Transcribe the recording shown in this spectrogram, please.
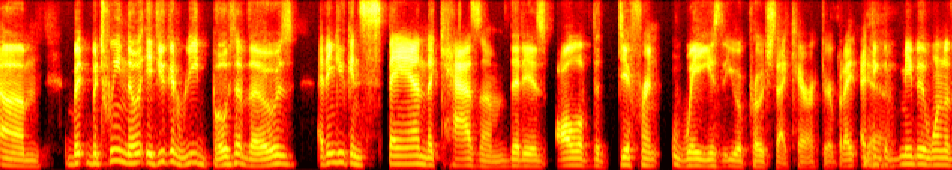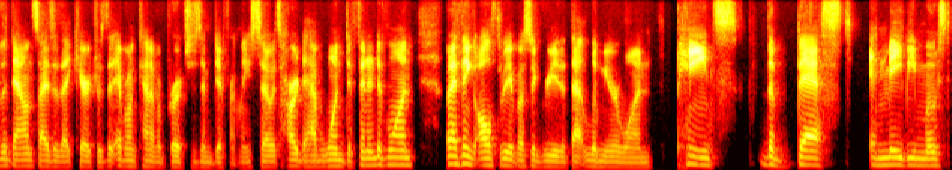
um, but between those, if you can read both of those, I think you can span the chasm that is all of the different ways that you approach that character. But I, I think Yeah. that maybe one of the downsides of that character is that everyone kind of approaches him differently. So it's hard to have one definitive one. But I think all three of us agree that that Lemire one paints the best and maybe most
